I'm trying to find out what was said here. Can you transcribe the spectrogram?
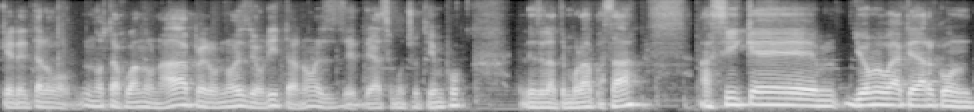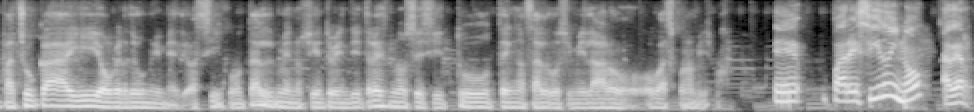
Querétaro no está jugando nada, pero no es de ahorita, ¿no? es de, de hace mucho tiempo, desde la temporada pasada. Así que mm, yo me voy a quedar con Pachuca y over de uno y medio, así como tal, menos 123. No sé si tú tengas algo similar o, vas con lo mismo. Eh, parecido y no. A ver,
